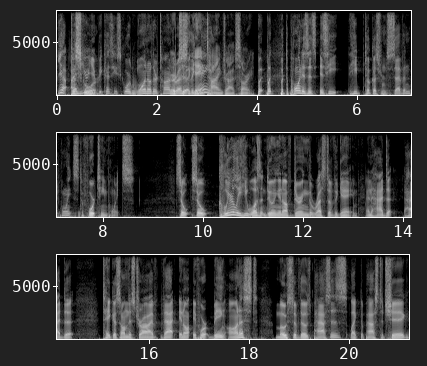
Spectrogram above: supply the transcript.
Yeah, To I hear you score. because he scored one other time or the rest of the game. game-tying drive. Sorry. But but but the point is is is he he took us from seven points to fourteen points. So so clearly he wasn't doing enough during the rest of the game and had to had to take us on this drive. That uh, if we're being honest, most of those passes, like the pass to Chig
